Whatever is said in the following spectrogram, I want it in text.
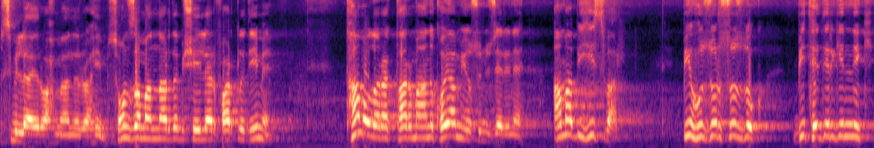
Bismillahirrahmanirrahim. Son zamanlarda bir şeyler farklı değil mi? Tam olarak parmağını koyamıyorsun üzerine ama bir his var. Bir huzursuzluk, bir tedirginlik,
